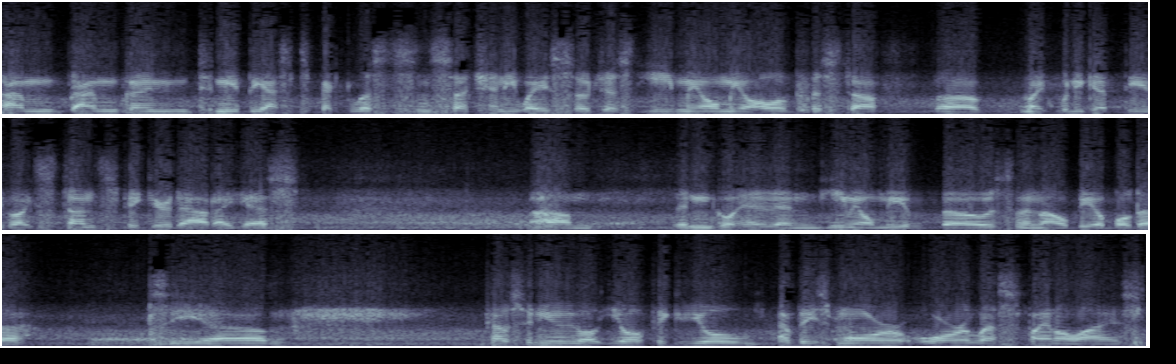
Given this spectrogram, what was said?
I'm I'm going to need the aspect lists and such anyway, so just email me all of the stuff. Uh, like when you get the like stunts figured out, I guess. Um, then go ahead and email me those, and then I'll be able to see um, how soon you'll, you'll figure you'll have these more or less finalized.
